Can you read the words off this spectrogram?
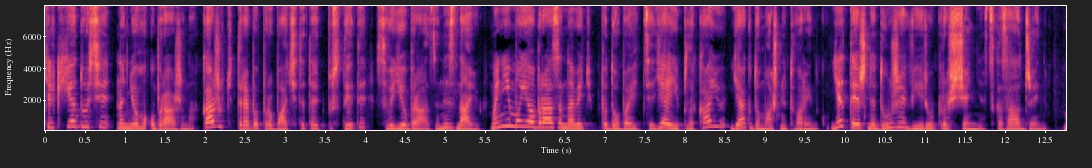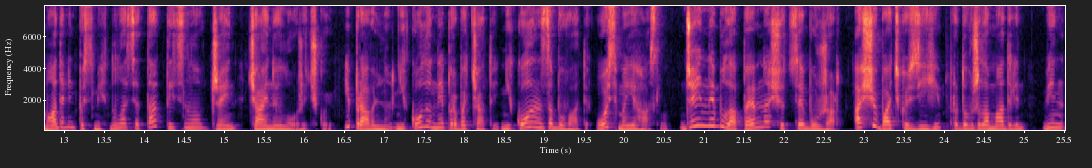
тільки я досі на нього ображена. Кажуть, треба пробачити та відпустити свої образи. Не знаю. Мені моя образа навіть подобається. Я її плекаю як домашню тваринку. Я теж не дуже вірю в прощення, сказала Джейн. Маделін посміхнулася та тиснула в Джейн чайною ложечкою. І правильно, ніколи не пробачати, ніколи не забувати. Ось моє гасло. Джейн не була певна, що це був жарт. А що батько Зігі, продовжила Маделін, він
